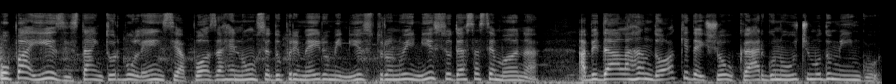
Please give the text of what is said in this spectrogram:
O país está em turbulência após a renúncia do primeiro-ministro no início dessa semana. Abdallah Handok deixou o cargo no último domingo.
